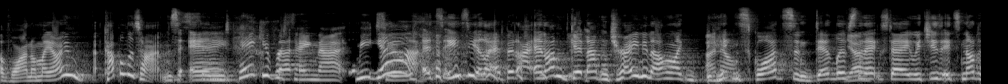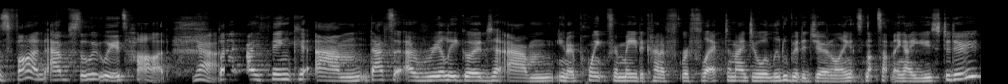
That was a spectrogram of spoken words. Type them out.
of wine on my own a couple of times. And thank you for but- saying that. Me too. yeah, it's easier. Like, but I, and I'm getting up and training. I'm like hitting squats and deadlifts Yeah. the next day, which is it's not as fun. Absolutely, it's hard. Yeah. But I think um, that's a really good um, you know point for me to kind of reflect. And I do a little bit of journaling. It's not something I used to do,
